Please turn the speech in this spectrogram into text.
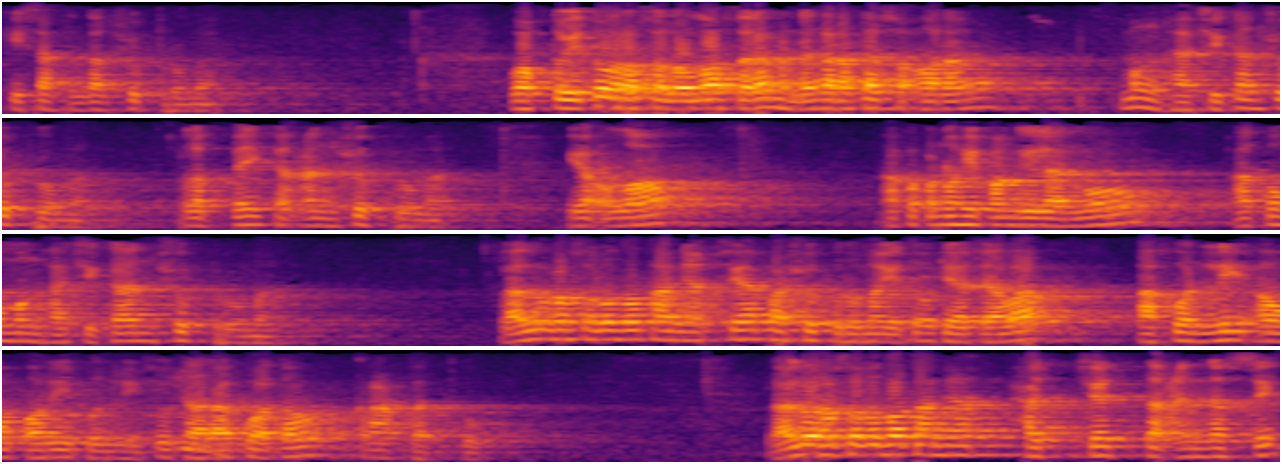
Kisah tentang Syubrumah. Waktu itu Rasulullah SAW mendengar ada seorang menghajikan Syubrumah. Lebih ke an Syubrumah. Ya Allah, aku penuhi panggilanmu, aku menghajikan Syubrumah. Lalu Rasulullah tanya, siapa Syubrumah itu? Dia jawab, akhun li au qaribun li, saudaraku atau kerabatku. Lalu Rasulullah tanya, "Hajjat ta'an nafsik?"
